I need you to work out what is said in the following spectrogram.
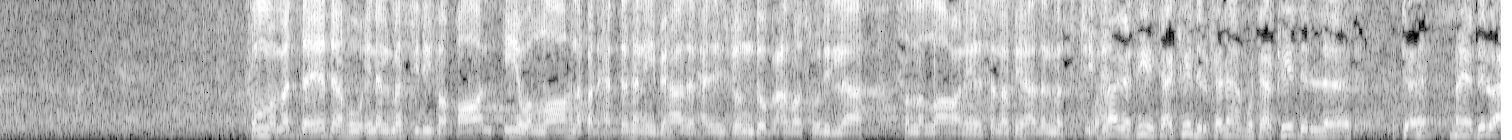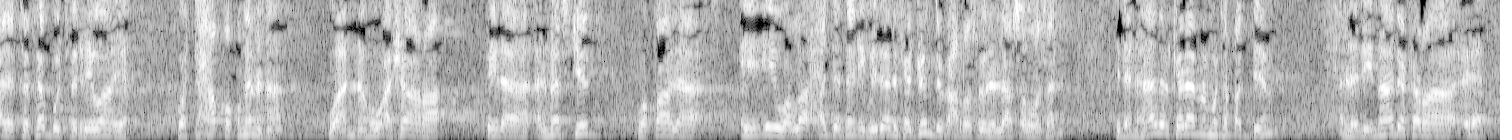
ثم مد يده إلى المسجد فقال إي والله لقد حدثني بهذا الحديث جندب عن رسول الله صلى الله عليه وسلم في هذا المسجد. وهذا فيه تأكيد الكلام وتأكيد ما يدل على التثبت في الرواية والتحقق منها وأنه أشار إلى المسجد وقال إي, والله حدثني بذلك جندب عن رسول الله صلى الله عليه وسلم. إذا هذا الكلام المتقدم الذي ما ذكر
